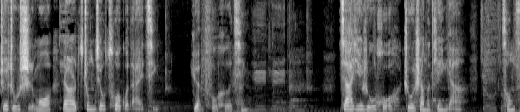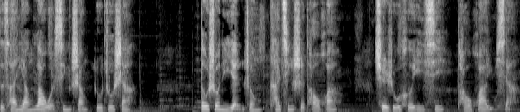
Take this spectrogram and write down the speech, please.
追逐始末，然而终究错过的爱情，远赴和亲。嫁衣如火灼伤的天涯，从此残阳烙我心上如朱砂。都说你眼中开青是桃花。却如何一夕桃花雨下？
